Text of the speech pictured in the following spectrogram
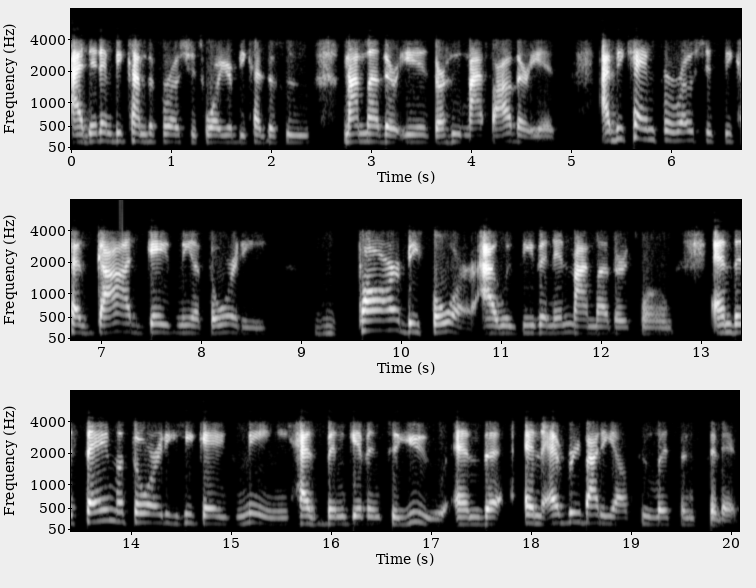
I didn't become the ferocious warrior because of who my mother is or who my father is. I became ferocious because God gave me authority far before I was even in my mother's womb. And the same authority he gave me has been given to you and the and everybody else who listens to this.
